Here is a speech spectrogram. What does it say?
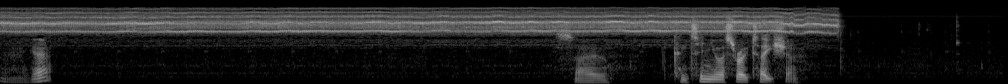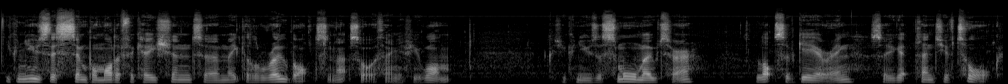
There we go. So, continuous rotation. You can use this simple modification to make little robots and that sort of thing if you want. Because you can use a small motor, lots of gearing, so you get plenty of torque.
